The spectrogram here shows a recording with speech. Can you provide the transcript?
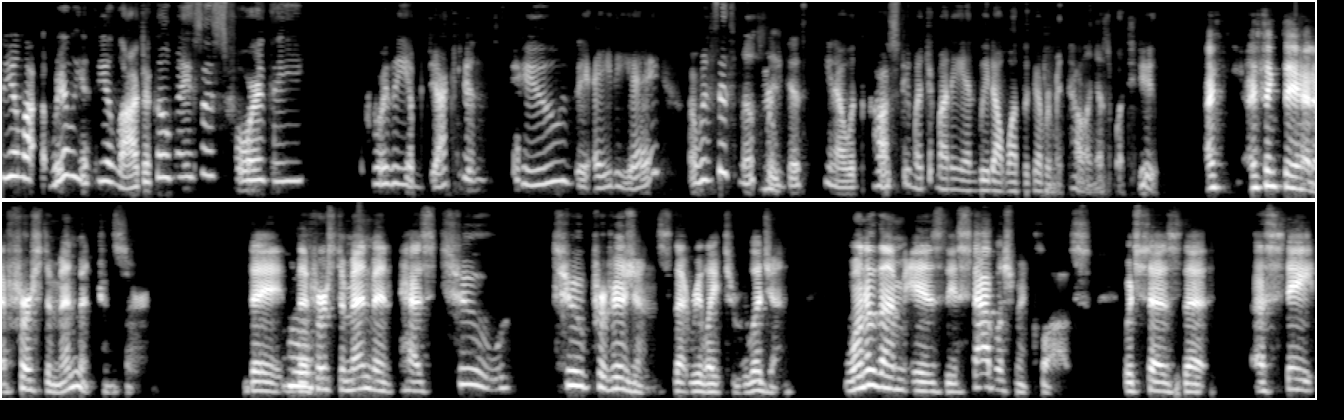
theolo- really a theological basis for the for the objections to the ADA, or was this mostly just you know it costs too much money and we don't want the government telling us what to do? I I think they had a First Amendment concern the mm-hmm. the First Amendment has two two provisions that relate to religion. One of them is the Establishment Clause, which says that a state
